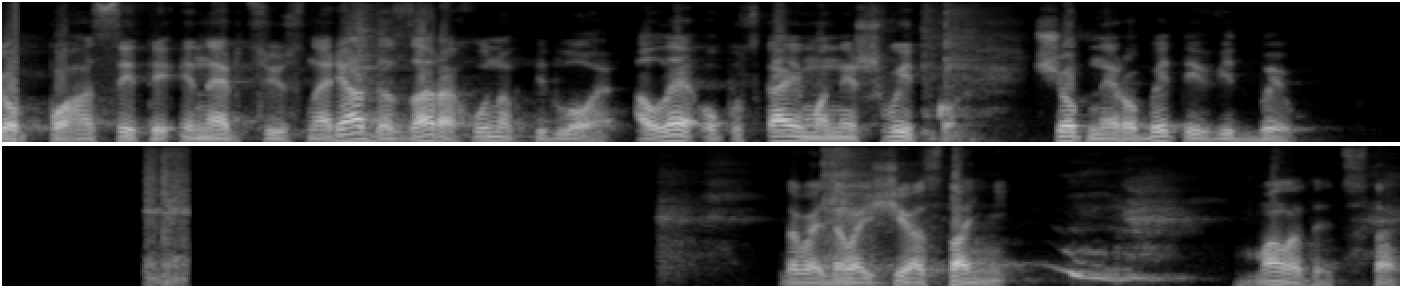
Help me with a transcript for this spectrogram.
Щоб погасити інерцію снаряда за рахунок підлоги, але опускаємо не швидко, щоб не робити відбив. Давай, давай, ще останній. Молодець, став.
